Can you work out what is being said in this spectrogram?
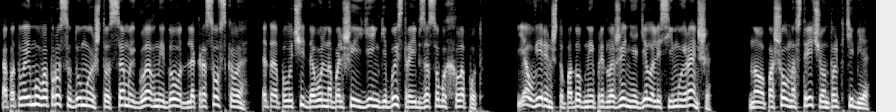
А по твоему вопросу думаю, что самый главный довод для Красовского — это получить довольно большие деньги быстро и без особых хлопот. Я уверен, что подобные предложения делались ему и раньше. Но пошел навстречу он только тебе —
